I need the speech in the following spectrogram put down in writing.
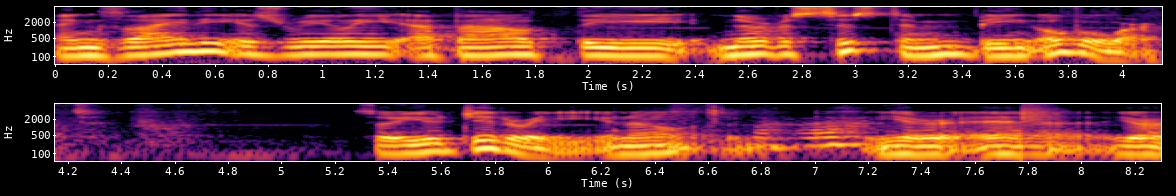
Anxiety is really about the nervous system being overworked. So you're jittery, you know, uh-huh. your uh, your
